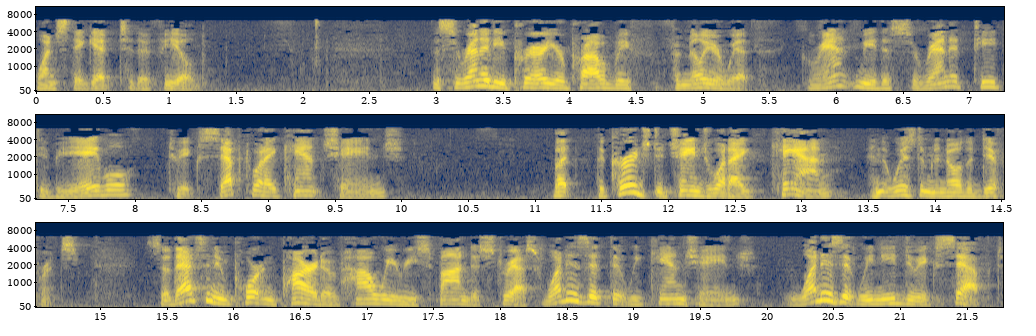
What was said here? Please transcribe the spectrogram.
once they get to the field. The serenity prayer you're probably familiar with. Grant me the serenity to be able to accept what I can't change but the courage to change what I can and the wisdom to know the difference. So that's an important part of how we respond to stress. What is it that we can change? What is it we need to accept?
